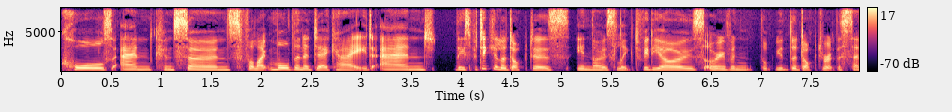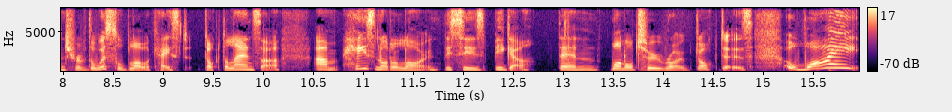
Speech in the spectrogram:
calls and concerns for like more than a decade, and these particular doctors in those leaked videos, or even the, the doctor at the centre of the whistleblower case, Dr. Lanzer, um, he's not alone. This is bigger than one or two rogue doctors. Why?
